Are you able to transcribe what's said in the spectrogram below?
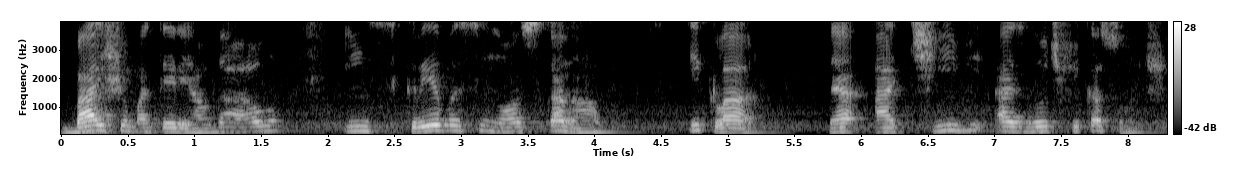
baixe o material da aula e inscreva-se em nosso canal. E claro, né, ative as notificações.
